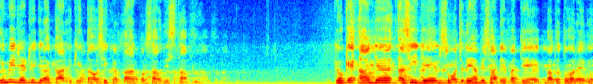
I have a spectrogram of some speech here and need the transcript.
ਇਮੀਡੀਏਟਲੀ ਜਿਹੜਾ ਕਾਰਜ ਕੀਤਾ, ਉਹ ਸੀ ਕਰਤਾਰਪੁਰ ਸਾਹਿਬ ਦੀ ਸਥਾਪਨਾ। ਕਿਉਂਕਿ ਅੱਜ ਅਸੀਂ ਜੇ ਸੋਚਦੇ ਹਾਂ ਵੀ ਸਾਡੇ ਬੱਚੇ ਮਦਦ ਹੋ ਰਹੇ ਨੇ,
